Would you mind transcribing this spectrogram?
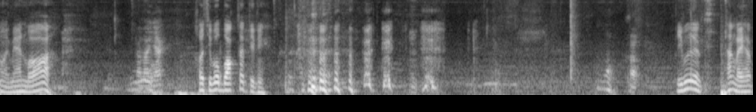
หน่อยแมนบออะไรยักษ์เขาซิบบ็อกซะตินี่ ครับพี่มือทั้งไหนครับ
